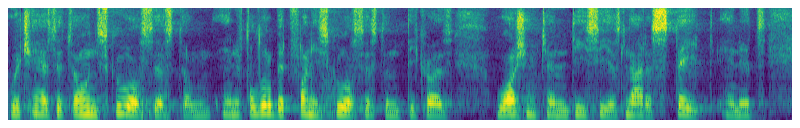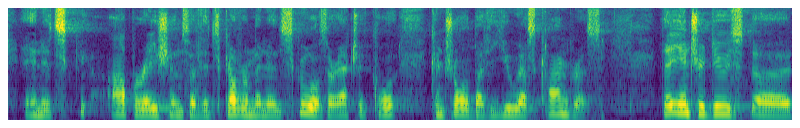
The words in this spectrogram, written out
which has its own school system. And it's a little bit funny school system because Washington, D.C. is not a state, and its, and its operations of its government and schools are actually co controlled by the U.S. Congress. They introduced a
